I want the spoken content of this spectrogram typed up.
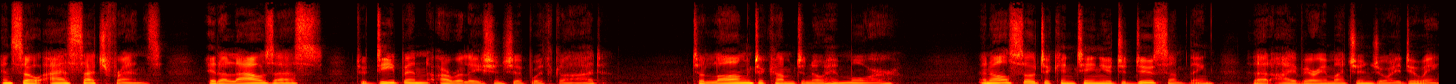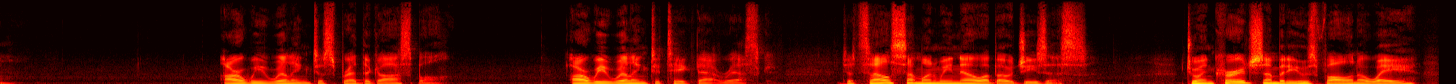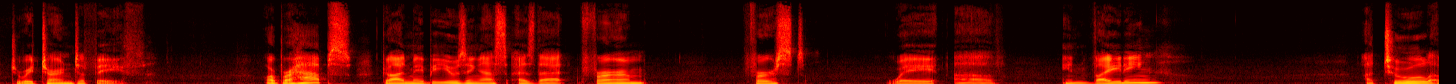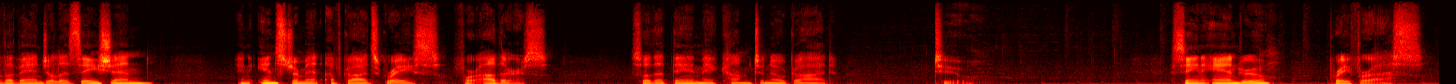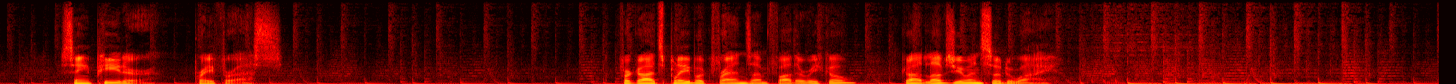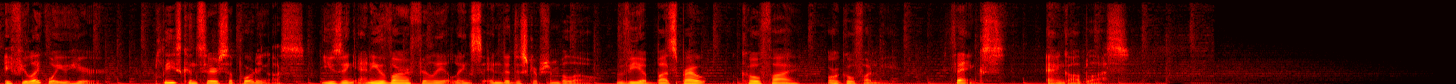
And so, as such, friends, it allows us to deepen our relationship with God, to long to come to know Him more, and also to continue to do something that I very much enjoy doing. Are we willing to spread the gospel? Are we willing to take that risk? To tell someone we know about Jesus? To encourage somebody who's fallen away to return to faith? Or perhaps God may be using us as that firm first way of inviting, a tool of evangelization, an instrument of God's grace for others so that they may come to know God too. St. Andrew, pray for us. St. Peter, pray for us. For God's Playbook friends, I'm Father Rico. God loves you, and so do I. If you like what you hear, please consider supporting us using any of our affiliate links in the description below via Buzzsprout, Ko-Fi, or GoFundMe. Thanks, and God bless.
